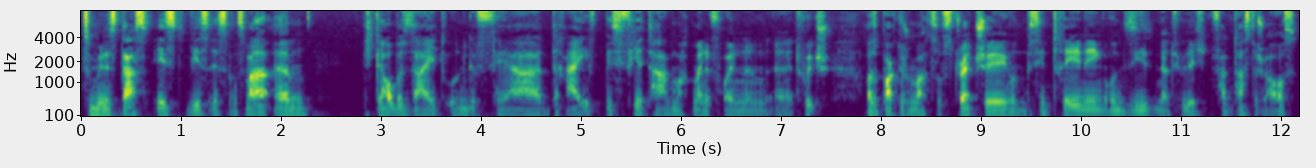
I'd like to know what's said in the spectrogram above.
zumindest das ist, wie es ist. Und zwar, ähm, ich glaube, seit ungefähr drei bis vier Tagen macht meine Freundin äh, Twitch. Also praktisch macht so Stretching und ein bisschen Training und sieht natürlich fantastisch aus.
